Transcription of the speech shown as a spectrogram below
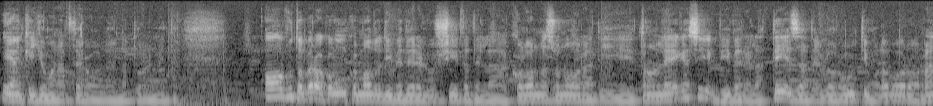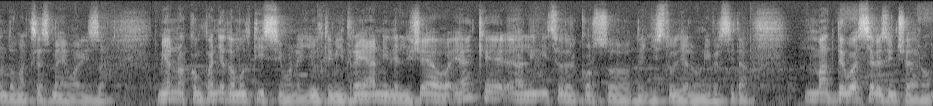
E anche Human After All, naturalmente. Ho avuto però comunque modo di vedere l'uscita della colonna sonora di Tron Legacy, vivere l'attesa del loro ultimo lavoro Random Access Memories, Mi hanno accompagnato moltissimo negli ultimi tre anni del liceo e anche all'inizio del corso degli studi all'università, ma devo essere sincero,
